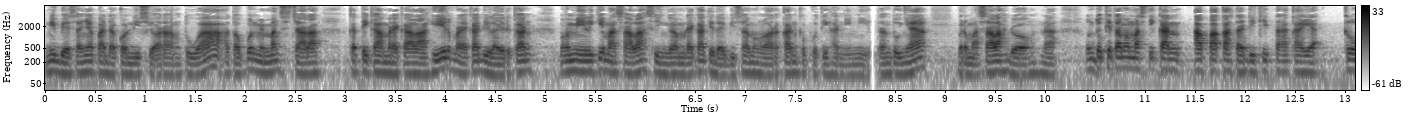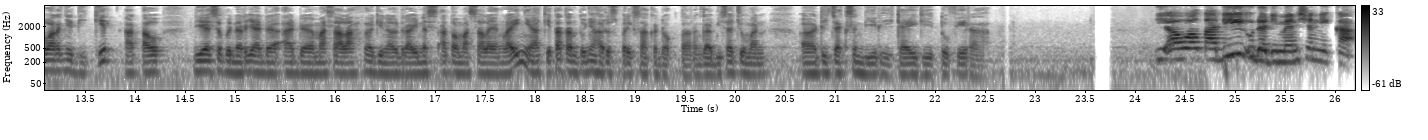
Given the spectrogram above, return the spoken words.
Ini biasanya pada kondisi orang tua ataupun memang secara ketika mereka lahir, mereka dilahirkan memiliki masalah sehingga mereka tidak bisa mengeluarkan keputihan ini. Tentunya bermasalah dong. Nah, untuk kita memastikan apakah tadi kita kayak keluarnya dikit atau dia sebenarnya ada ada masalah vaginal dryness atau masalah yang lainnya, kita tentunya harus periksa ke dokter. Nggak bisa cuman uh, dicek sendiri kayak gitu, Vira. Di awal tadi udah dimention nih Kak,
